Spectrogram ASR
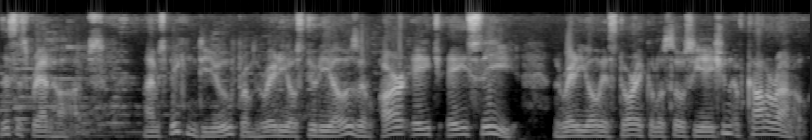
This is Fred Hobbs. I'm speaking to you from the radio studios of RHAC, the Radio Historical Association of Colorado.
